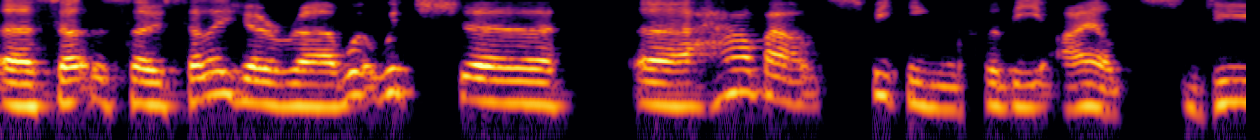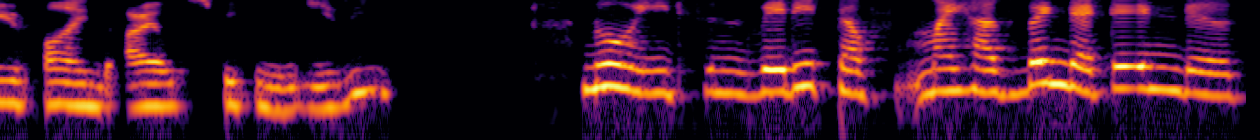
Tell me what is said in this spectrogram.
uh, so, so Saleja, uh, which, uh, uh, how about speaking for the IELTS? Do you find IELTS speaking easy? No, it's very tough. My husband attended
